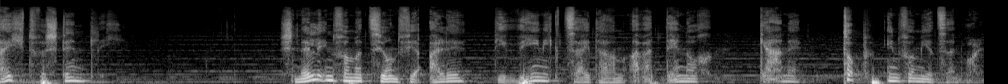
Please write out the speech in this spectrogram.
leicht verständlich. Schnellinformation für alle, die wenig Zeit haben, aber dennoch gerne top informiert sein wollen.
